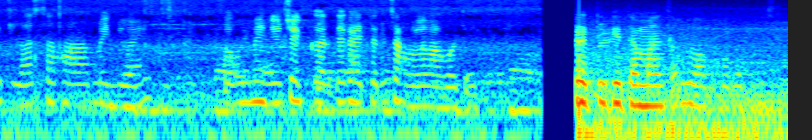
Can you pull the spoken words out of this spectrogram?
इथला सहा मेन्यू आहे. सो मी मेन्यू चेक करते काहीतरी चांगलं मागवते. प्रतीक इथं माझा ब्लॉग बघत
